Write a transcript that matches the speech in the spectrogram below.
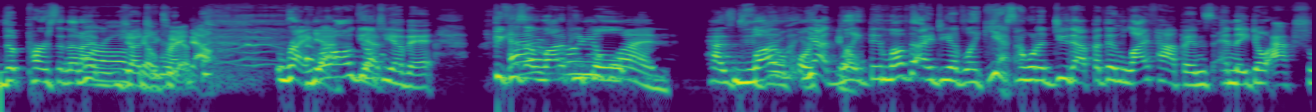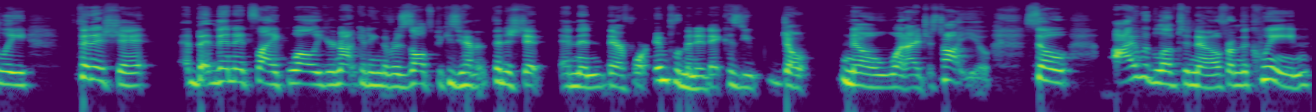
the person that We're I'm judging right now. right, Yes, we're all guilty of it because a lot of people has love yeah skills. like they love the idea of like yes i want to do that but then life happens and they don't actually finish it but then it's like well you're not getting the results because you haven't finished it and then therefore implemented it because you don't know what i just taught you. So i would love to know from the queen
